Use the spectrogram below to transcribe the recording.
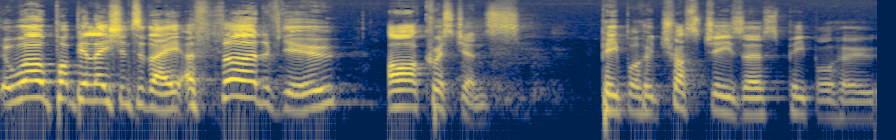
The world population today, a third of you are Christians people who trust Jesus, people who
